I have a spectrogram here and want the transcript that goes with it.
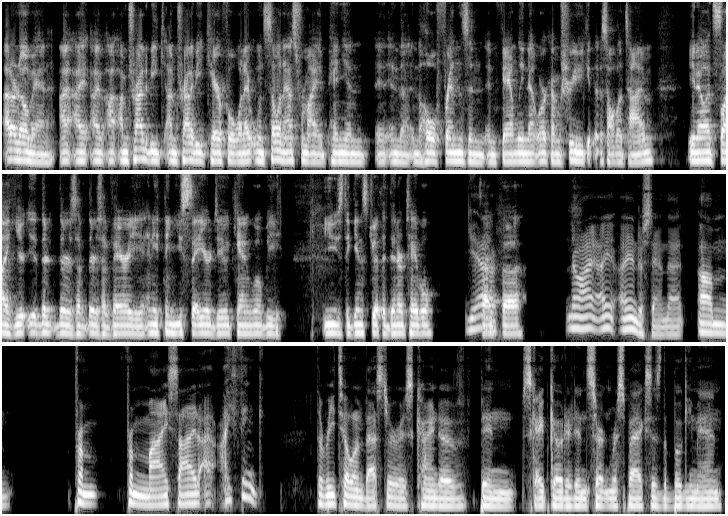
I, don't know, man. I, I I'm trying to be I'm trying to be careful when I, when someone asks for my opinion in, in the in the whole friends and, and family network. I'm sure you get this all the time. You know, it's like you're, there, there's a there's a very anything you say or do can will be used against you at the dinner table. Yeah. Type, uh, no, I, I, I understand that. Um, from from my side, I, I think the retail investor has kind of been scapegoated in certain respects as the boogeyman.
